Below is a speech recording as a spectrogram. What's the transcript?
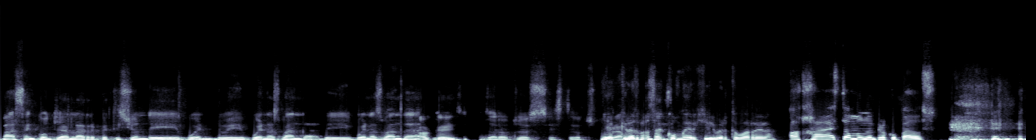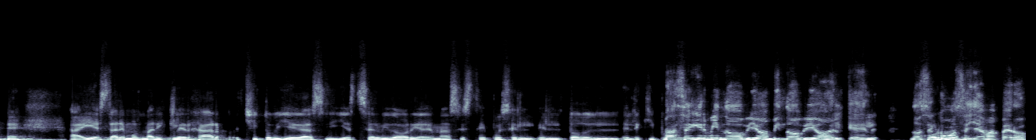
Vas a encontrar la repetición de, buen- de buenas bandas, de buenas bandas. Ok. Vas a encontrar otros, este, otros ¿Y a qué horas programas. vas a comer, Gilberto Barrera? Ajá, estamos muy preocupados. Ahí estaremos Marie Claire Harp, Chito Villegas y este servidor, y además, este, pues, el, el- todo el, el equipo. Va a seguir mi novio, mi novio, el que no sé cómo se llama, pero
